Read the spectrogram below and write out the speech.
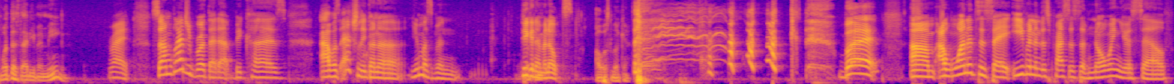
what does that even mean? Right. So I'm glad you brought that up because I was actually gonna. You must have been peeking at my notes. I was looking. But um, I wanted to say, even in this process of knowing yourself,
